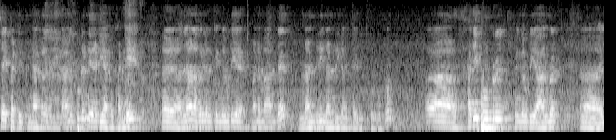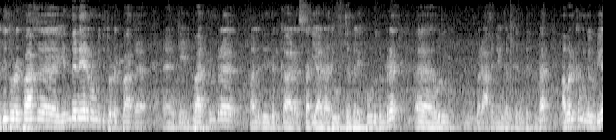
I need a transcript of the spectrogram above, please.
செயற்பட்டிருக்கின்றார்கள். அதனை நானும் கூட நேரடியாக கண்டேன். அதனால் அவர்களுக்கு எங்களுடைய மனமார்ந்த நன்றி நன்றிகளை தெரிவித்துக் கொள்கின்றோம். அதே போன்று எங்களுடைய ஆளுநர் இது தொடர்பாக எந்த நேரமும் இது தொடர்பாக தேடி பார்க்கின்ற அல்லது இதற்கான சரியான அறிவுறுத்தல்களை கூறுகின்ற ஒரு ஒருவராகவே எங்களுக்கு இருந்திருக்கின்றார் அவருக்கும் எங்களுடைய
